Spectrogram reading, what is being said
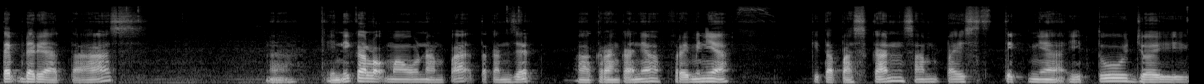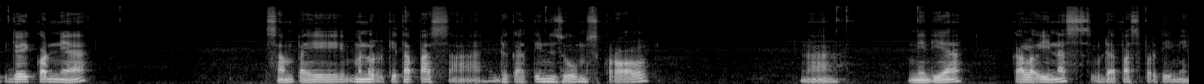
tap dari atas. Nah, ini kalau mau nampak tekan Z nah, kerangkanya frame ini ya kita paskan sampai sticknya itu joy joyconnya sampai menurut kita pas nah, dekatin zoom scroll. Nah ini dia. Kalau Ines udah pas seperti ini.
